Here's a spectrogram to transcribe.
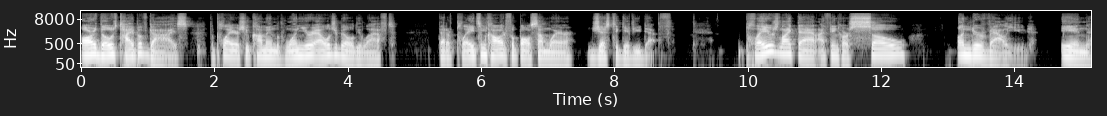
are those type of guys, the players who come in with one year eligibility left that have played some college football somewhere just to give you depth. Players like that, I think, are so undervalued in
